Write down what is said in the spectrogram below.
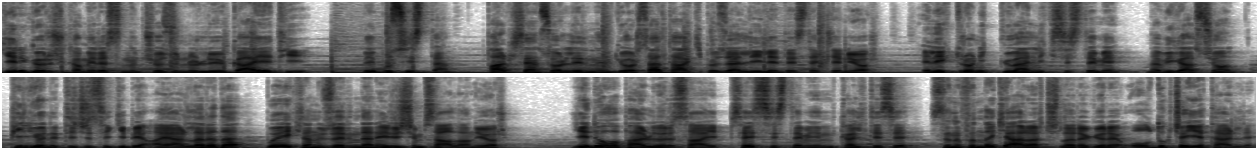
Geri görüş kamerasının çözünürlüğü gayet iyi ve bu sistem park sensörlerinin görsel takip özelliğiyle destekleniyor. Elektronik güvenlik sistemi, navigasyon, pil yöneticisi gibi ayarlara da bu ekran üzerinden erişim sağlanıyor. 7 hoparlöre sahip ses sisteminin kalitesi sınıfındaki araçlara göre oldukça yeterli.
